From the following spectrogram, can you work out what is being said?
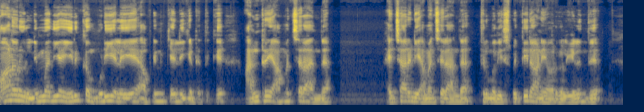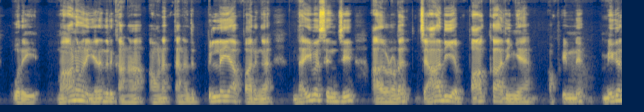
மாணவர்கள் நிம்மதியாக இருக்க முடியலையே அப்படின்னு கேள்வி கேட்டதுக்கு அன்றைய அமைச்சராக இருந்த ஹெச்ஆர்டி அமைச்சராக இருந்த திருமதி ஸ்மிருதி ராணி அவர்கள் எழுந்து ஒரு மாணவன் இறந்திருக்கானா அவனை தனது பிள்ளையா பாருங்க. தயவு செஞ்சு அவனோட ஜாதியை பார்க்காதீங்க அப்படின்னு மிக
